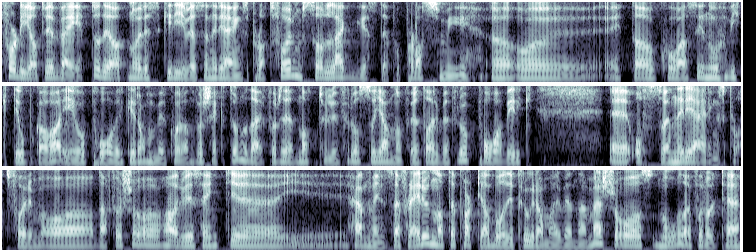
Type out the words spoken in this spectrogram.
Fordi at vi vet jo det at når det skrives en regjeringsplattform, så legges det på plass mye. Og et av KS sine viktige oppgaver er å påvirke rammevilkårene for sektoren. og Derfor er det naturlig for oss å gjennomføre et arbeid for å påvirke eh, også en regjeringsplattform. og Derfor så har vi sendt eh, henvendelser flere runder til partiene, både i programarbeidet deres og nå da, i forhold til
